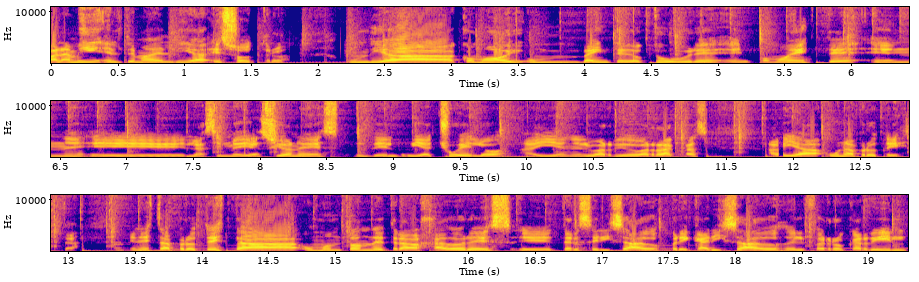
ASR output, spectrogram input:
Para mí el tema del día es otro. Un día como hoy, un 20 de octubre, eh, como este, en eh, las inmediaciones del Riachuelo, ahí en el barrio de Barracas, había una protesta. En esta protesta un montón de trabajadores eh, tercerizados, precarizados del ferrocarril,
